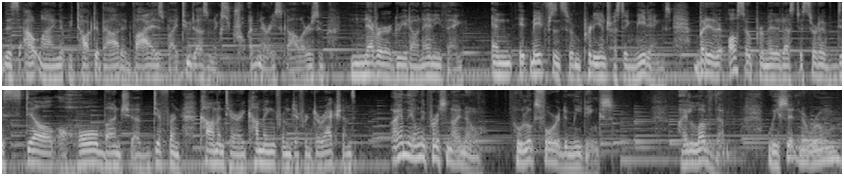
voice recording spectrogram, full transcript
This outline that we talked about, advised by two dozen extraordinary scholars who never agreed on anything. And it made for some pretty interesting meetings, but it also permitted us to sort of distill a whole bunch of different commentary coming from different directions. I am the only person I know who looks forward to meetings. I love them. We sit in a room,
